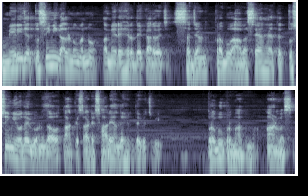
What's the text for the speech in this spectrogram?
ਮੇਰੀ ਜੇ ਤੁਸੀਂ ਵੀ ਗੱਲ ਨੂੰ ਮੰਨੋ, ਤਾਂ ਮੇਰੇ ਹਿਰਦੇ ਘਰ ਵਿੱਚ ਸਜਣ ਪ੍ਰਭੂ ਆ ਵਸਿਆ ਹੈ ਤੇ ਤੁਸੀਂ ਵੀ ਉਹਦੇ ਗੁਣ ਗਾਓ ਤਾਂ ਕਿ ਸਾਡੇ ਸਾਰਿਆਂ ਦੇ ਹਿਰਦੇ ਵਿੱਚ ਵੀ ਪ੍ਰਭੂ, ਪਰਮਾਤਮਾ ਆਣ ਵਸੇ।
